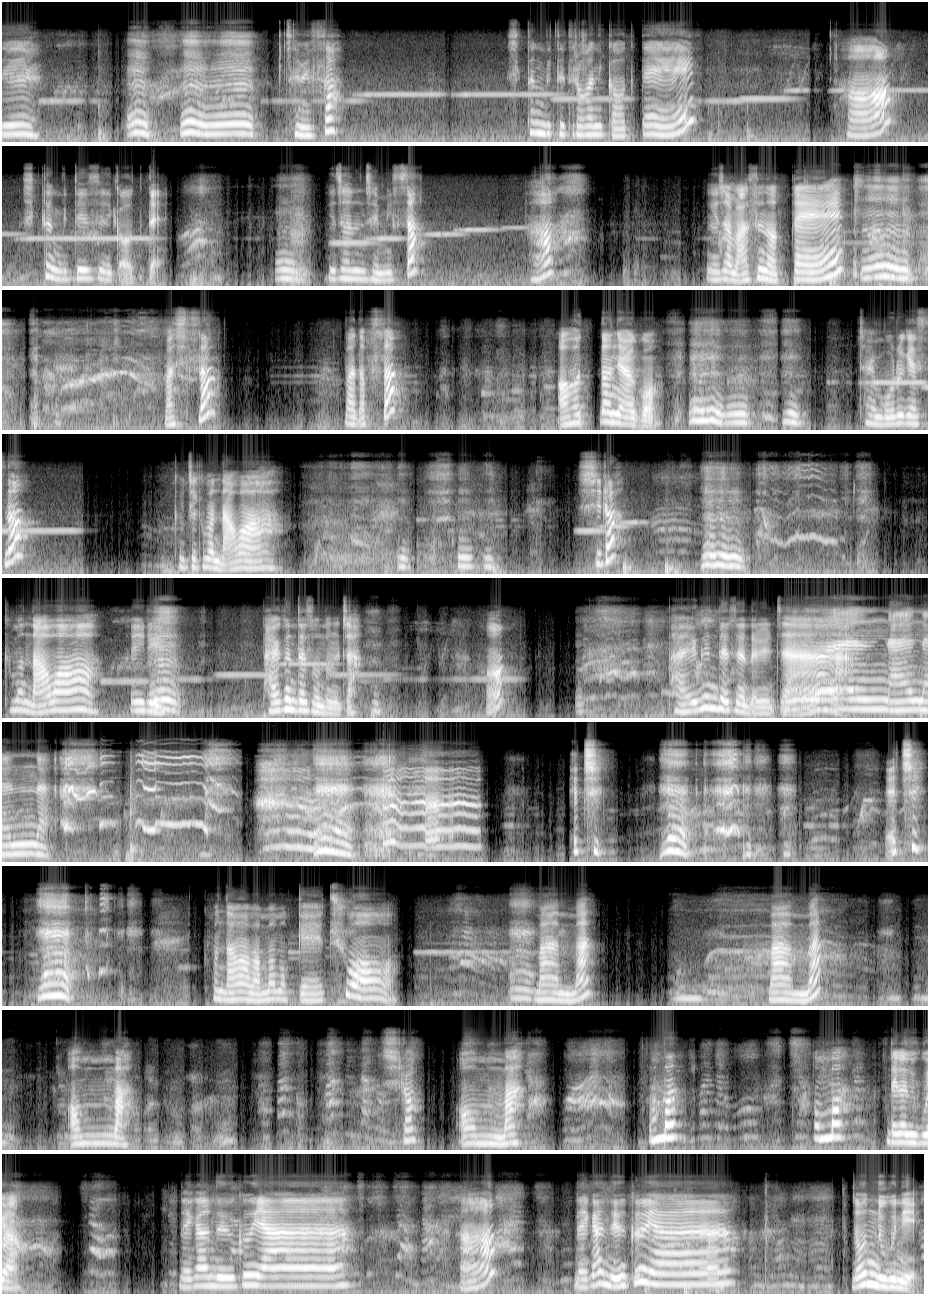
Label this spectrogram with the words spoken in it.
응. 재밌어? 식탁 밑에 들어가니까 어때? 어? 식탁 밑에 있으니까 어때? 응. 의자는 재밌어? 어? 의자 맛은 어때? 응. 맛있어? 맛없어? 어떠냐고? 응. 잘 모르겠어? 그럼 이제 그만 나와. 싫어? 응. 그만 나와. 혜일이. 응. 밝은 데서 놀자. 어? 밝은 데서 놀자. 애치. 애치. 그만 나와 맘마 먹게. 추워. 맘마? 맘마? 엄마. 싫어? 엄마. 엄마. 엄마. 내가 누구야? 내가 누구야? 어? 내가 누구야? 넌 누구니?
